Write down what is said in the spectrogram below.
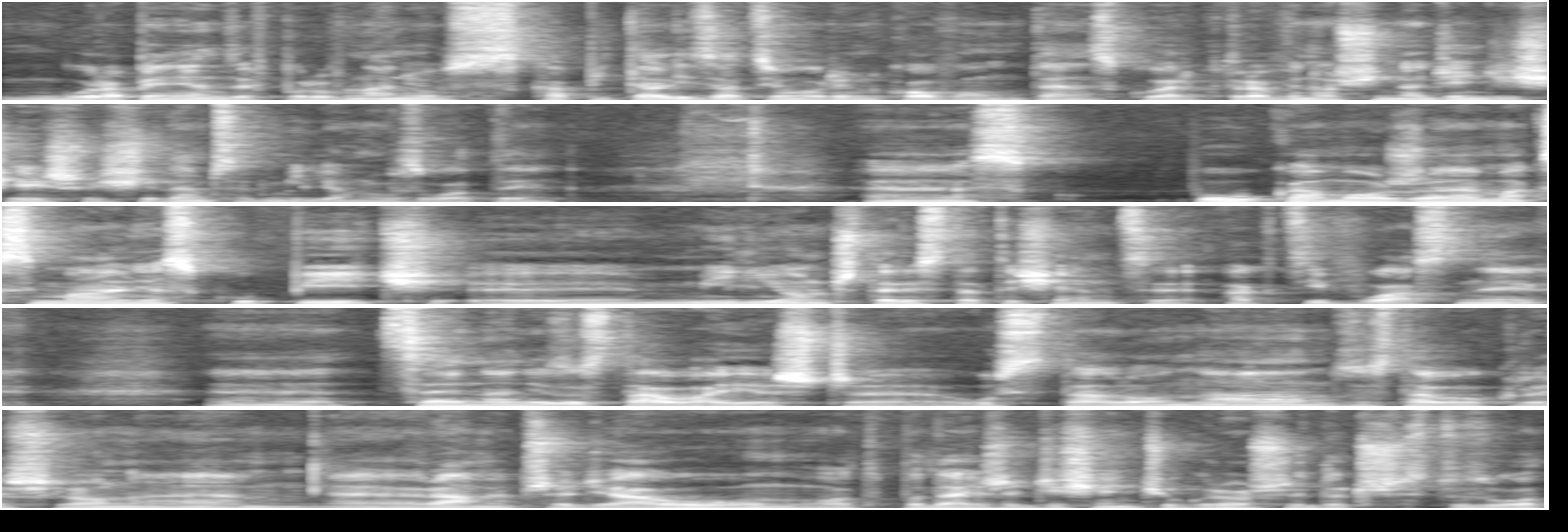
góra pieniędzy w porównaniu z kapitalizacją rynkową Ten Square, która wynosi na dzień dzisiejszy 700 milionów złotych. E, spółka może maksymalnie skupić 1 400 tysięcy akcji własnych. E, cena nie została jeszcze ustalona, zostały określone e, ramy przedziału od bodajże 10 groszy do 300 zł.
